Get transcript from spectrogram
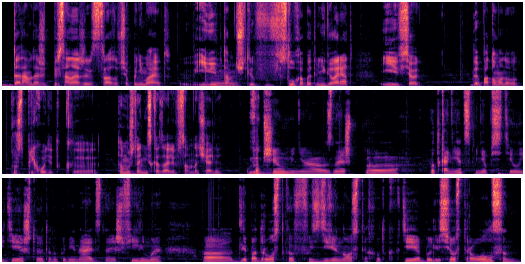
да там даже персонажи сразу все понимают. И mm-hmm. там чуть ли вслух об этом не говорят. И все. Да потом оно просто приходит к тому, что они сказали в самом начале. Вообще у меня, знаешь, э, под конец меня посетила идея, что это напоминает, знаешь, фильмы э, для подростков из 90-х, вот где были сестры Олсен,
